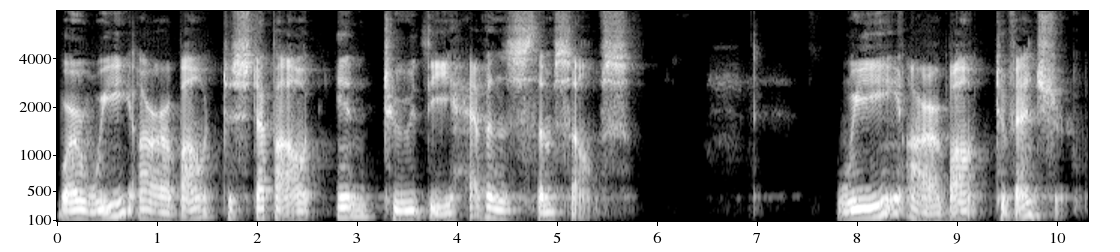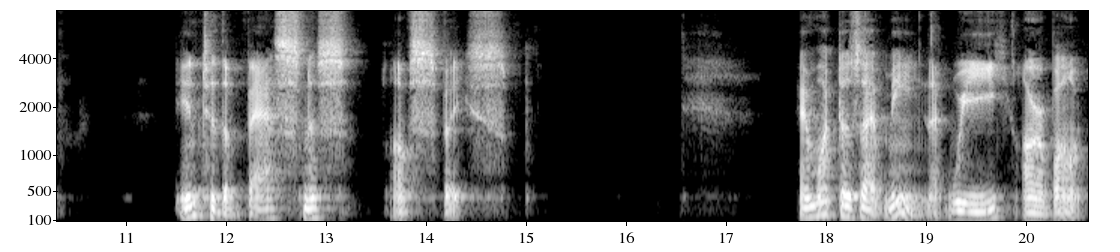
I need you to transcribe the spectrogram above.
where we are about to step out into the heavens themselves. We are about to venture into the vastness of space. And what does that mean? That we are about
